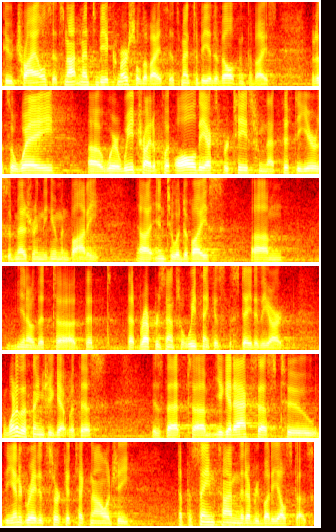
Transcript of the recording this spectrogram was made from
do trials. It's not meant to be a commercial device, it's meant to be a development device. But it's a way uh, where we try to put all the expertise from that 50 years of measuring the human body uh, into a device um, you know, that, uh, that, that represents what we think is the state of the art. And one of the things you get with this is that uh, you get access to the integrated circuit technology at the same time that everybody else does.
